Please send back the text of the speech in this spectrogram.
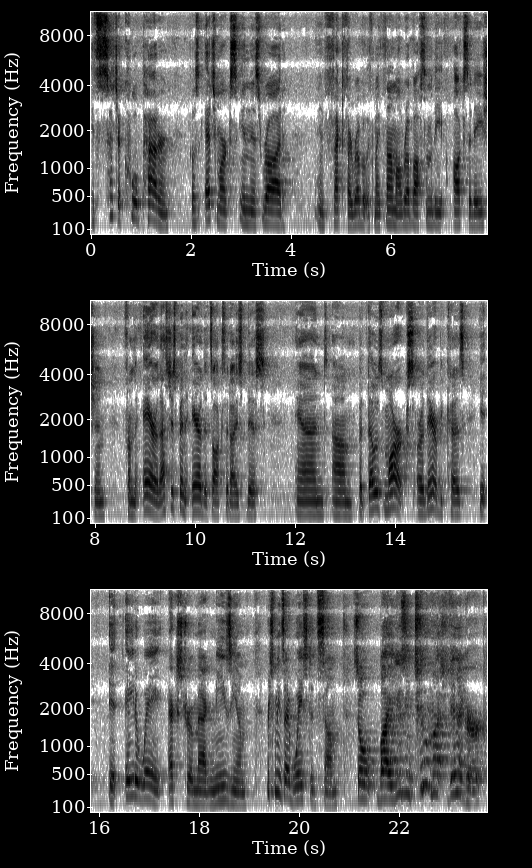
It's such a cool pattern. Those etch marks in this rod. In fact, if I rub it with my thumb, I'll rub off some of the oxidation from the air. That's just been air that's oxidized this and um, but those marks are there because it it ate away extra magnesium, which means I've wasted some. So by using too much vinegar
